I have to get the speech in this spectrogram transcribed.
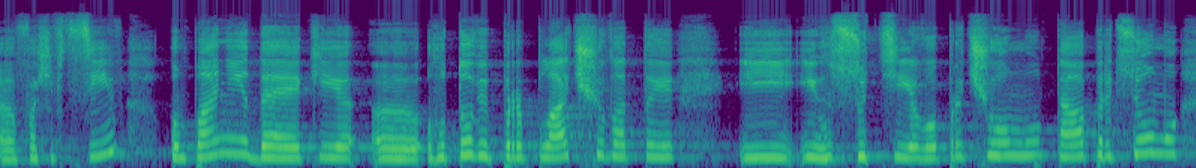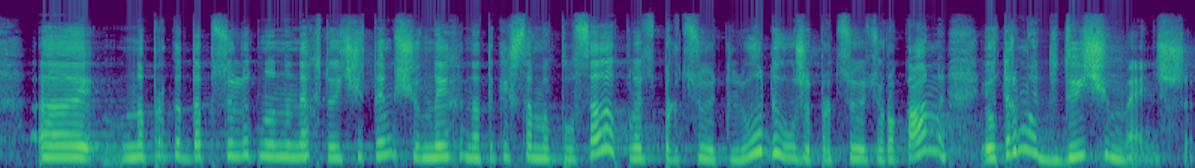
е, фахівців, компанії деякі е, готові переплачувати і, і суттєво причому, та при цьому, е, наприклад, абсолютно не нехтуючи тим, що в них на таких самих посадах працюють люди, вже працюють роками і отримують вдвічі менше.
